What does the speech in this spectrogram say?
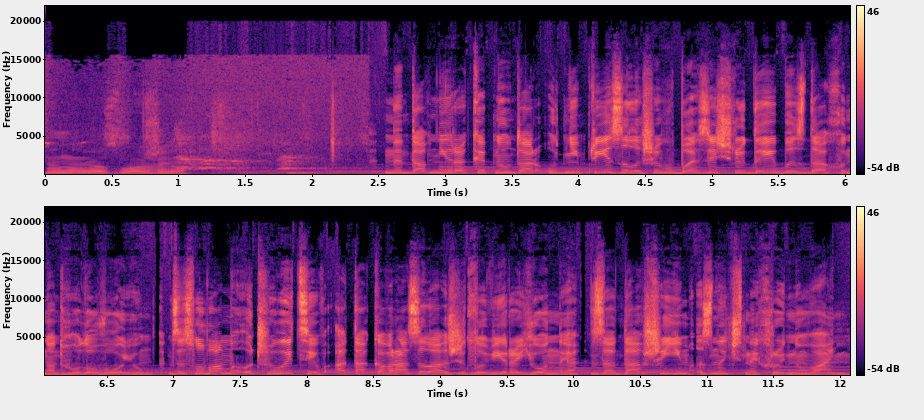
Воно його зложило. Недавній ракетний удар у Дніпрі залишив безліч людей без даху над головою. За словами очевидців, атака вразила житлові райони, завдавши їм значних руйнувань.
